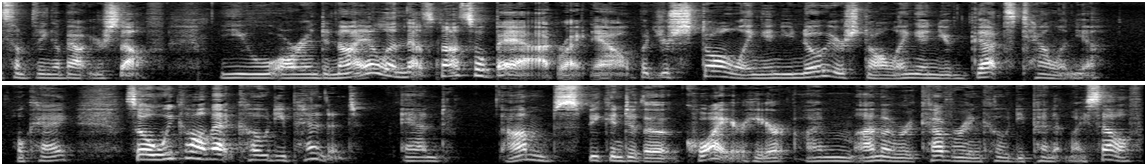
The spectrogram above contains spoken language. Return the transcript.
something about yourself. You are in denial, and that's not so bad right now, but you're stalling, and you know you're stalling, and your gut's telling you. Okay? So, we call that codependent. And I'm speaking to the choir here. I'm, I'm a recovering codependent myself.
